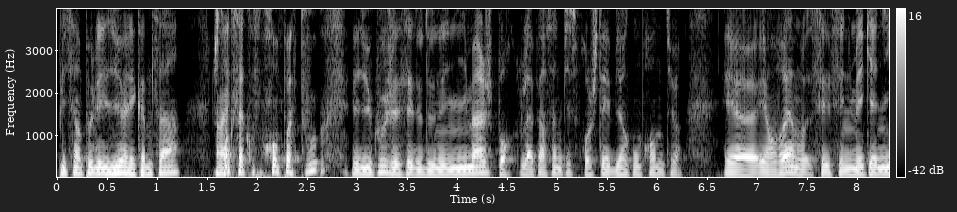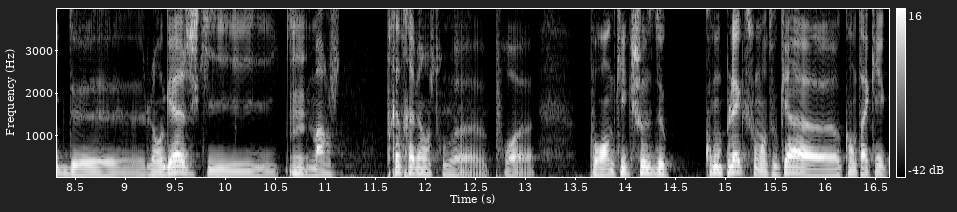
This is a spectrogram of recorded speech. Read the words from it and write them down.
plisse un peu les yeux, elle est comme ça. Je Ouais. sens que ça comprend pas tout, et du coup j'essaie de donner une image pour que la personne puisse projeter et bien comprendre, tu vois. Et, euh, et en vrai, c'est c'est une mécanique de langage qui, qui Mm. marche très très bien, je trouve, euh, pour, euh, pour rendre quelque chose de complexe, ou en tout cas, euh, quand t'as quel-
